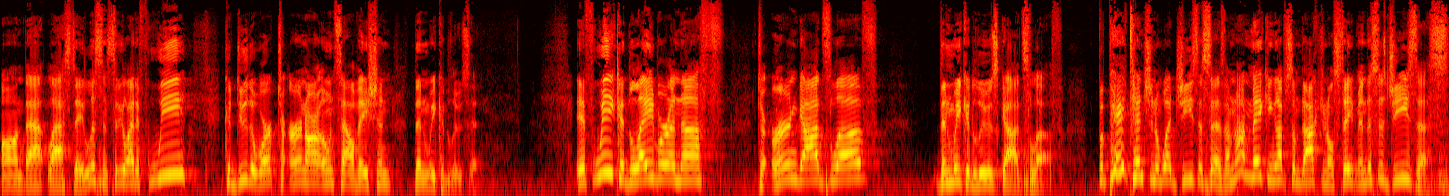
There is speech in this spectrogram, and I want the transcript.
on that last day. Listen, City Light, if we could do the work to earn our own salvation, then we could lose it. If we could labor enough to earn God's love, then we could lose God's love. But pay attention to what Jesus says. I'm not making up some doctrinal statement. This is Jesus.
